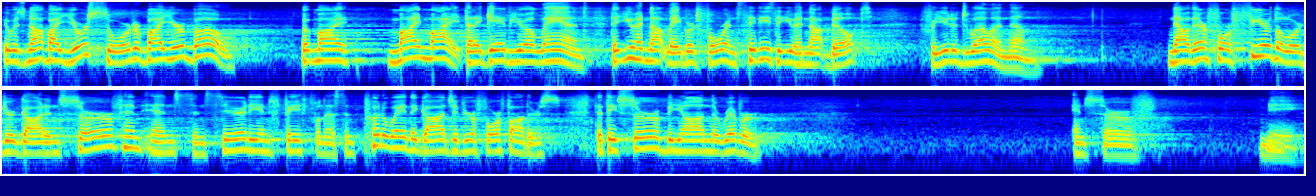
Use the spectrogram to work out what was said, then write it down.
it was not by your sword or by your bow, but my, my might that I gave you a land that you had not labored for, and cities that you had not built, for you to dwell in them. Now, therefore, fear the Lord your God and serve him in sincerity and faithfulness, and put away the gods of your forefathers that they serve beyond the river, and serve me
